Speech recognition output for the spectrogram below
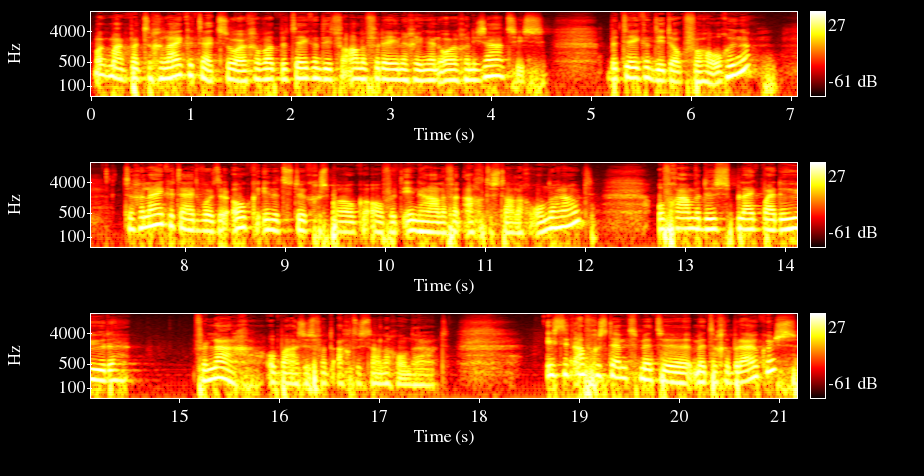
maar ik maak me tegelijkertijd zorgen, wat betekent dit voor alle verenigingen en organisaties? Betekent dit ook verhogingen? Tegelijkertijd wordt er ook in het stuk gesproken over het inhalen van achterstallig onderhoud. Of gaan we dus blijkbaar de huren verlagen op basis van het achterstallig onderhoud? Is dit afgestemd met de, met de gebruikers?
